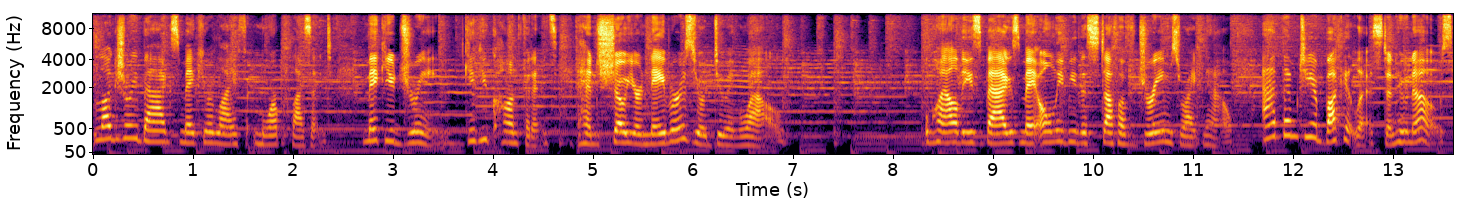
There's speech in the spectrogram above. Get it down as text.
Luxury bags make your life more pleasant, make you dream, give you confidence, and show your neighbors you're doing well. While these bags may only be the stuff of dreams right now, add them to your bucket list and who knows,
